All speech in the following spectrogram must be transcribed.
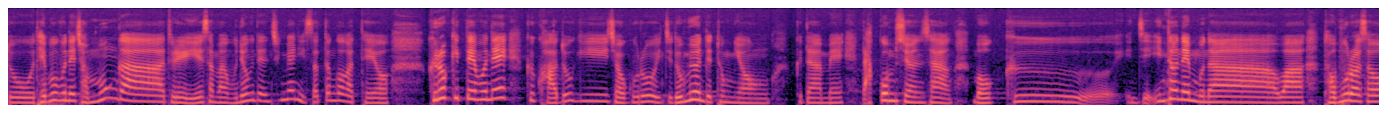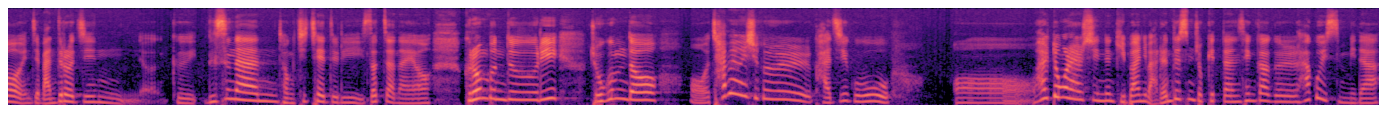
또 대부분의 전문가들에 의해서만 운영되는 측면이 있었던 것 같아요. 그렇기 때문에 그 과도기적으로 이제 노무현 대통령 그다음에 낙곰수 현상 뭐 그 이제 인터넷 문화와 더불어서 이제 만들어진 그 느슨한 정치체들이 있었잖아요. 그런 분들이 조금 더 어, 참여 의식을 가지고 어, 활동을 할 수 있는 기반이 마련됐으면 좋겠다는 생각을 하고 있습니다.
